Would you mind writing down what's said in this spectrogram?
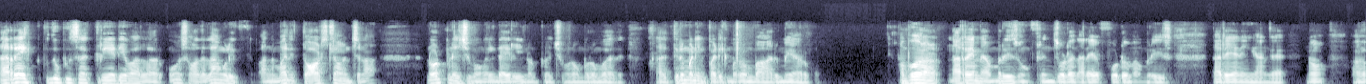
நிறைய புது புதுசாக கிரியேட்டிவாலாம் இருக்கும். ஸோ அதெல்லாம் உங்களுக்கு அந்த மாதிரி தாட்ஸ்லாம் வந்துச்சுன்னா, நோட் பண்ணி வச்சுக்கோங்க. டைரியில் நோட் பண்ணி வச்சுக்கோங்க. ரொம்ப ரொம்ப அது அது திரும்ப நீங்கள் படிக்கும்போது ரொம்ப அருமையாக இருக்கும். அப்போ நிறைய மெமரிஸ் உங்க ஃப்ரெண்ட்ஸோட நிறைய ஃபோட்டோ மெமரிஸ் நிறைய நீங்க அங்க நோ அங்க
